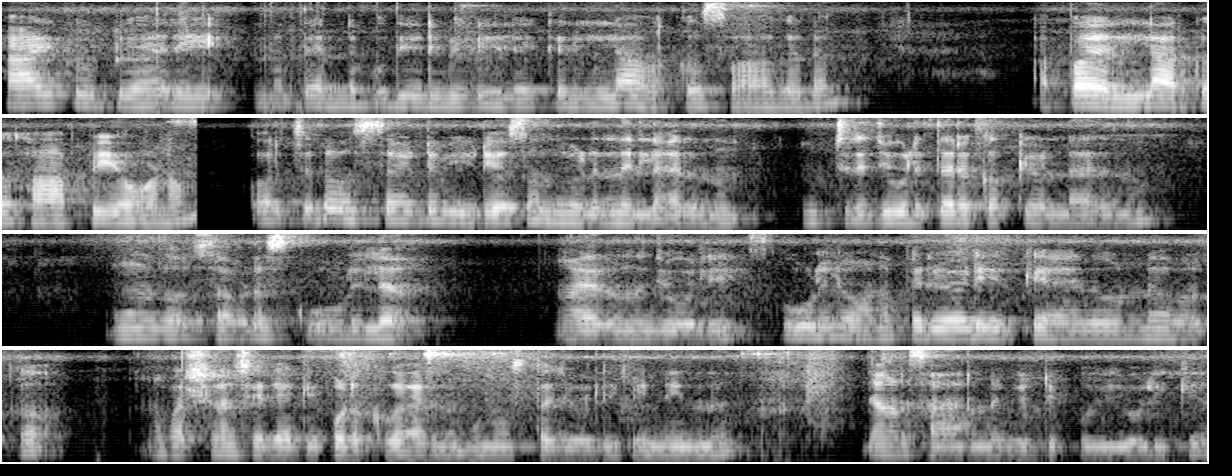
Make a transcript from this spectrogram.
ഹായ് കൂട്ടുകാരെ ഇന്നത്തെ എന്റെ പുതിയൊരു വീഡിയോയിലേക്ക് എല്ലാവർക്കും സ്വാഗതം. അപ്പോൾ എല്ലാവർക്കും ഹാപ്പി ഓണം. കുറച്ച് ദിവസമായിട്ട് വീഡിയോസ് ഒന്നും ഇടുന്നില്ലായിരുന്നു. ഇച്ചിരി ജോലി തിരക്കൊക്കെ ഉണ്ടായിരുന്നു. മൂന്ന് ദിവസം അവിടെ സ്കൂളിൽ ആയിരുന്നു ജോലി. സ്കൂളിൽ ഓണപ്പരിപാടിയൊക്കെ ആയതുകൊണ്ട് അവർക്ക് ഭക്ഷണം ശരിയാക്കി കൊടുക്കുമായിരുന്നു മൂന്ന് ദിവസത്തെ ജോലി. പിന്നെ ഇന്ന് ഞങ്ങളുടെ സാറിന്റെ വീട്ടിൽ പോയി ജോലിക്ക്.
